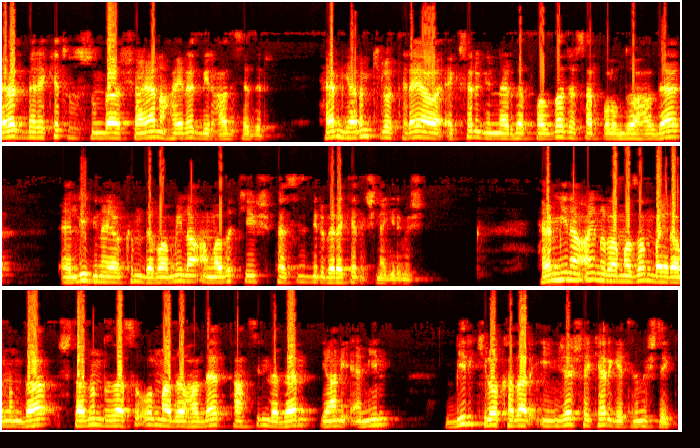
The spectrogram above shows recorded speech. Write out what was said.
Evet bereket hususunda şayan hayret bir hadisedir. Hem yarım kilo tereyağı ekser günlerde fazlaca sarf olunduğu halde 50 güne yakın devamıyla anladık ki şüphesiz bir bereket içine girmiş. Hem yine aynı Ramazan bayramında üstadın rızası olmadığı halde Tahsin ve ben yani Emin bir kilo kadar ince şeker getirmiştik.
